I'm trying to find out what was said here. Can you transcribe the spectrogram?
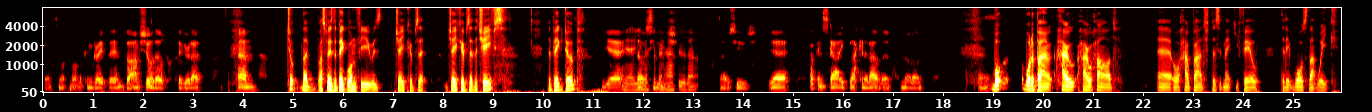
so it's not, not looking great for him. But I'm sure they'll figure it out. Um, I suppose the big one for you was Jacobs at Jacobs at the Chiefs, the big dub. yeah, yeah, that you was must have been happy with that. That was huge. Yeah, fucking Sky blacking it out though, not on. Um, What what about how how hard uh, or how bad does it make you feel that it was that week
